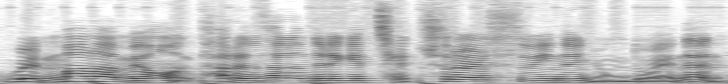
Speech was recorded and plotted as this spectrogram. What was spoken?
웬만하면 다른 사람들에게 제출할 수 있는 용도에는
